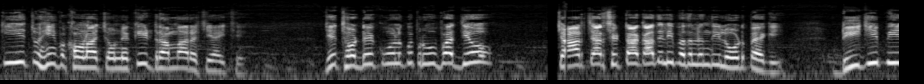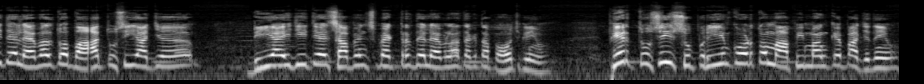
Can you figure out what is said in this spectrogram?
ਕੀ ਤੁਸੀਂ ਵਿਖਾਉਣਾ ਚਾਹੁੰਦੇ ਕੀ ਡਰਾਮਾ ਰਚਿਆ ਇੱਥੇ? ਜੇ ਤੁਹਾਡੇ ਕੋਲ ਕੋਈ ਪ੍ਰੂਫ ਹੈ, ਦਿਓ। ਚਾਰ ਚਾਰ ਸਿੱਟਾਂ ਕਾਹਦੇ ਲਈ ਬਦਲਣ ਦੀ ਲੋੜ ਪੈ ਗਈ? ਡੀਜੀਪੀ ਦੇ ਲੈਵਲ ਤੋਂ ਬਾਅਦ ਤੁਸੀਂ ਅੱਜ ਡੀਆਈਜੀ ਤੇ ਸਬ ਇੰਸਪੈਕਟਰ ਦੇ ਲੈਵਲਾਂ ਤੱਕ ਤਾਂ ਪਹੁੰਚ ਗਏ ਹੋ। ਫਿਰ ਤੁਸੀਂ ਸੁਪਰੀਮ ਕੋਰਟ ਤੋਂ ਮਾਫੀ ਮੰਗ ਕੇ ਭੱਜਦੇ ਹੋ।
